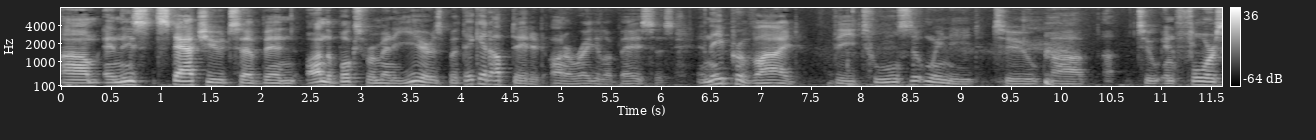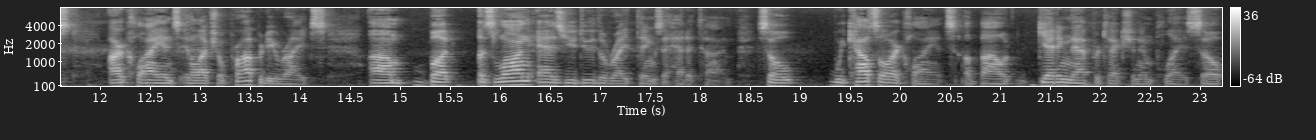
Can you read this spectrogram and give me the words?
Um, and these statutes have been on the books for many years, but they get updated on a regular basis. And they provide the tools that we need to, uh, to enforce our clients' intellectual property rights. Um, but as long as you do the right things ahead of time. So we counsel our clients about getting that protection in place. So,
